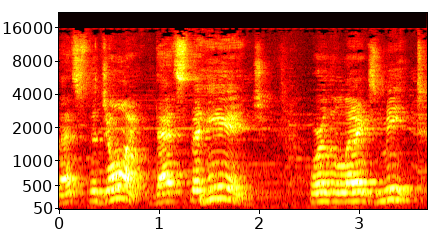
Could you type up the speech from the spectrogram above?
that's the joint. That's the hinge where the legs meet.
